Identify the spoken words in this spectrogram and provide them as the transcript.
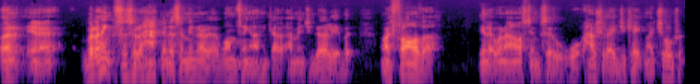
And you know but I think for sort of happiness, I mean, uh, one thing I think I, I mentioned earlier, but my father, you know, when I asked him, so how should I educate my children?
